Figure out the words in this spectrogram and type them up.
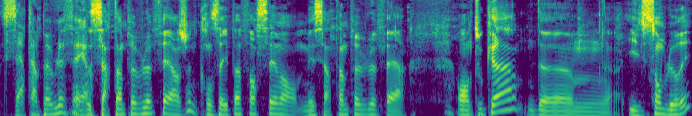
Certains peuvent le faire. Certains peuvent le faire. Je ne conseille pas forcément, mais certains peuvent le faire. En tout cas, de, il semblerait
